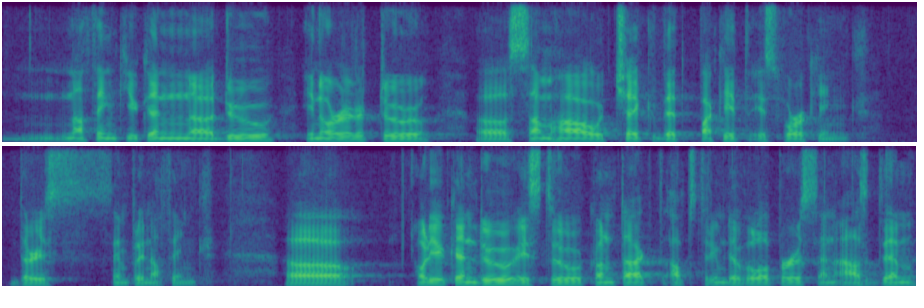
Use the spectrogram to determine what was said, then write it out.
nothing you can uh, do in order to uh, somehow check that Packit is working. There is simply nothing. Uh, all you can do is to contact upstream developers and ask them,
